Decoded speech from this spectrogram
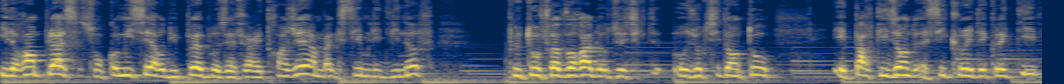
il remplace son commissaire du peuple aux affaires étrangères, Maxime Litvinov, plutôt favorable aux Occidentaux et partisan de la sécurité collective,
